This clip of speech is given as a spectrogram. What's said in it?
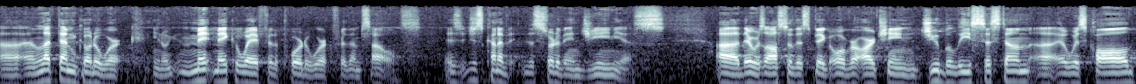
uh, and let them go to work. You know, make, make a way for the poor to work for themselves. It's just kind of this sort of ingenious. Uh, there was also this big overarching Jubilee system, uh, it was called.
